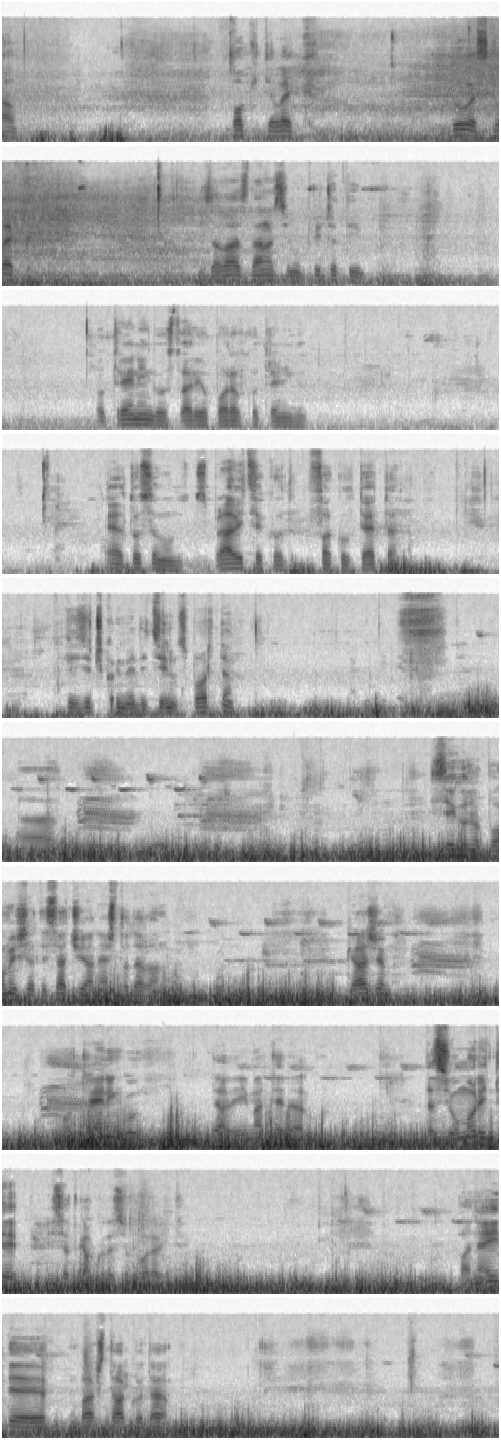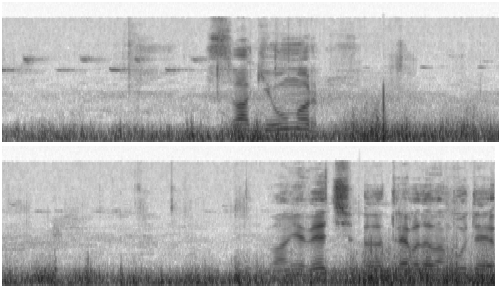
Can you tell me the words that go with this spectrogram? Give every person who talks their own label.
Speaker 1: Ćao. Pokit je lek. Duve sklek. Za vas danas ćemo pričati o treningu, u stvari o poravku od treninga. Evo tu sam Spravice kod fakulteta fizičko i medicinu sporta. A, sigurno pomišljate sad ću ja nešto da vam kažem o treningu da vi imate da, da se umorite i sad kako da se oporavite. Pa ne ide baš tako da svaki umor vam je već treba da vam bude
